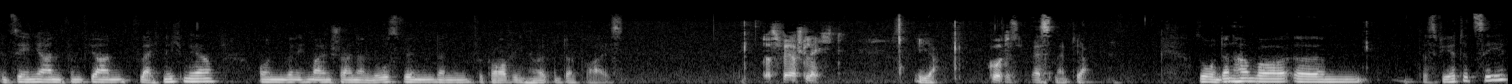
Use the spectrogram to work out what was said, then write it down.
in zehn Jahren, fünf Jahren vielleicht nicht mehr. Und wenn ich meinen Schein dann los bin, dann verkaufe ich ihn halt unter Preis. Das wäre schlecht. Ja. Gut. Das Investment, ja. So, und dann haben wir ähm, das vierte C,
